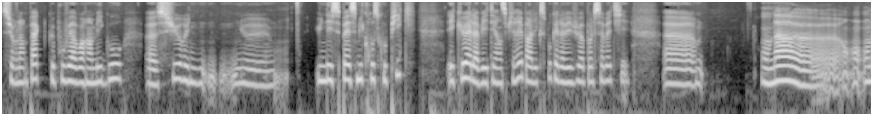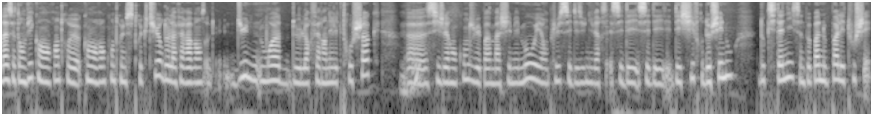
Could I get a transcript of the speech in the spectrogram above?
sur l'impact que pouvait avoir un mégot sur une, une, espèce microscopique et qu'elle avait été inspirée par l'expo qu'elle avait vue à Paul Sabatier on a, euh, on, a cette envie quand on, rentre, quand on rencontre une structure de la faire avancer, d'une, moi, de leur faire un électrochoc. Mhm. Euh, si je les rencontre, je vais pas mâcher mes mots et en plus, c'est des, univers... c'est des, des, des, chiffres de chez nous, d'Occitanie, ça ne peut pas ne pas les toucher.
